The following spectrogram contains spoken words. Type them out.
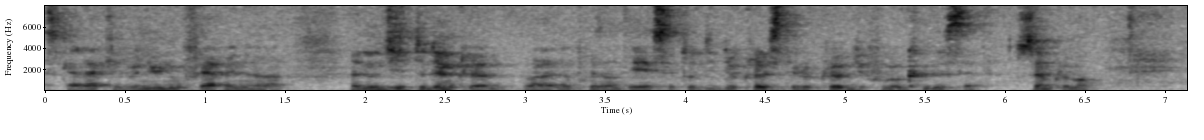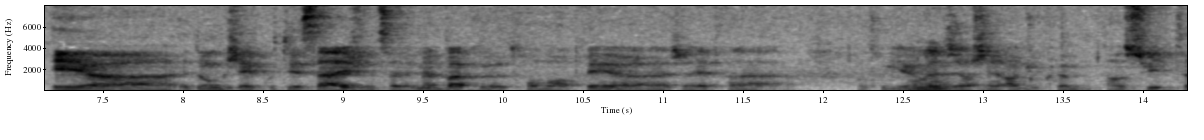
Scala, qui est venu nous faire une, un audit d'un club, voilà, nous présenter. Et cet audit de club, c'était le club du football club de 7, tout simplement. Et, euh, et donc j'ai écouté ça et je ne savais même pas que trois mois après, euh, j'allais être euh, entre guillemets manager général du club. Ensuite,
